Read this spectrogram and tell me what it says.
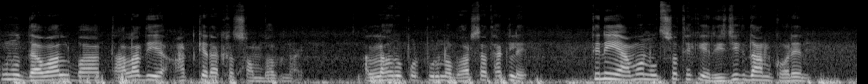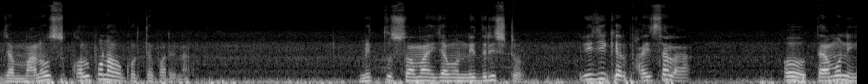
কোনো দেওয়াল বা তালা দিয়ে আটকে রাখা সম্ভব নয়। আল্লাহর উপর পূর্ণ ভরসা থাকলে তিনি এমন উৎস থেকে রিজিক দান করেন যা মানুষ কল্পনাও করতে পারে না। মৃত্যুর সময় যেমন নির্দিষ্ট, রিজিকের ফয়সালা ও তেমনই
